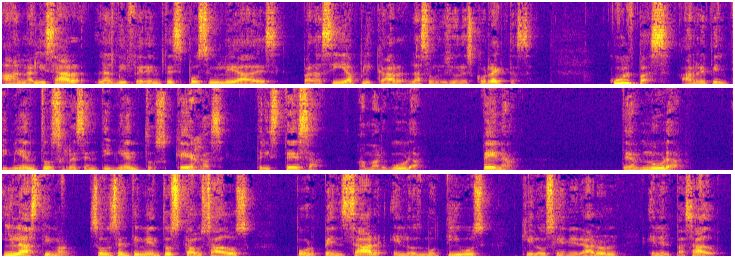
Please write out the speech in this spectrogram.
a analizar las diferentes posibilidades para así aplicar las soluciones correctas. Culpas, arrepentimientos, resentimientos, quejas, tristeza, amargura, pena, ternura y lástima son sentimientos causados por pensar en los motivos que los generaron en el pasado.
